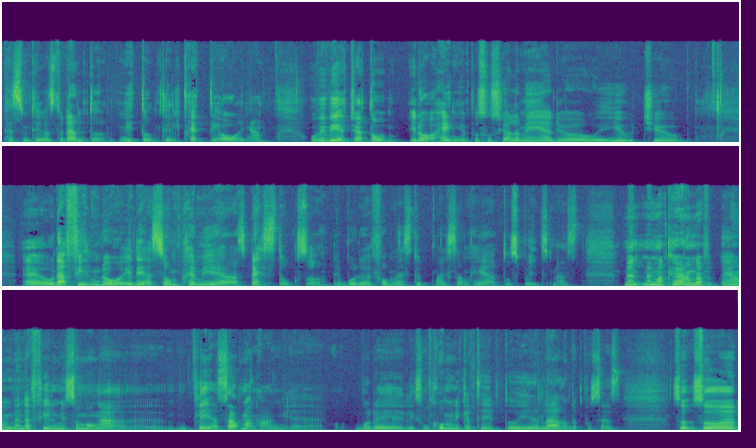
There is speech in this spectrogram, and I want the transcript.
presumtiva studenter, 19 till 30-åringar. Och vi vet ju att de idag hänger på sociala medier och i Youtube. Eh, och där film då är det som premieras bäst också. Det både får mest uppmärksamhet och sprids mest. Men, men man kan ju använda film i så många eh, fler sammanhang. Eh, både liksom kommunikativt och i en lärandeprocess. Så, så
